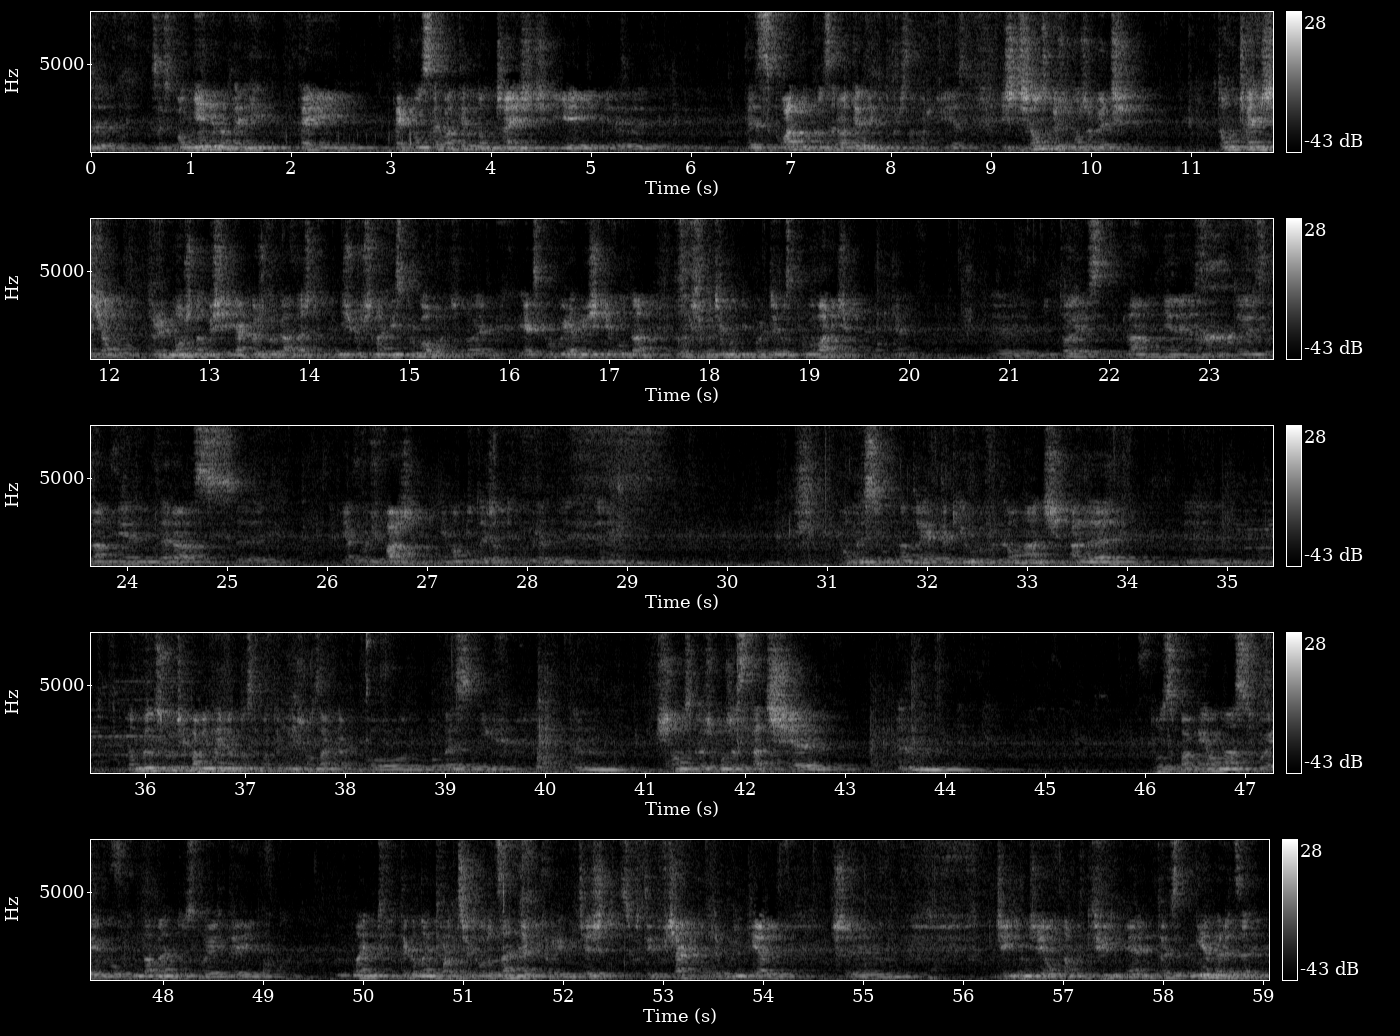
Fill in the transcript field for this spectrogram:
ze wspomnieniem na tej, tej, tę konserwatywną część jej, y, ten składnik konserwatywny jej tożsamości jest, jeśli śląskość może być tą częścią, której można by się jakoś dogadać, to powinniśmy przynajmniej spróbować. No jak, jak spróbujemy i się nie uda, to zawsze będziemy mogli powiedzieć, że spróbowaliśmy. I to jest dla mnie, to jest dla mnie teraz y, jakoś ważne. Nie mam tutaj żadnych konkretnych pomysłów na to, jak taki ruch wykonać, ale y, no mówiąc w skrócie, pamiętajmy o konserwatywnych Ślązakach, bo, bo bez nich ym, śląskość może stać się ym, pozbawiona swojego fundamentu, swojej tej, tego najtwardszego rodzenia, który gdzieś w tych wsiach pod Rybnikiem, czy gdzie indziej on tam tkwi, nie? To jest niemy rdzeń,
